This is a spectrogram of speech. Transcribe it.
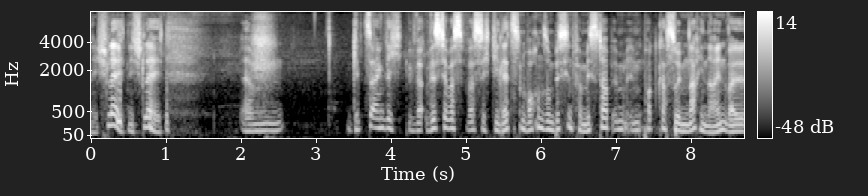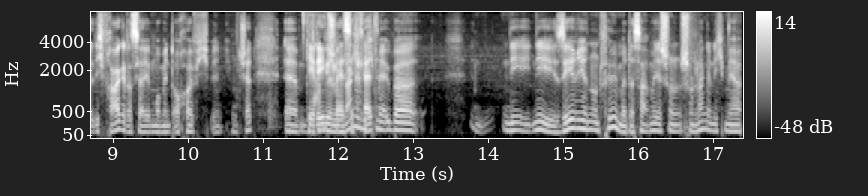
Nicht schlecht, nicht schlecht. ähm, Gibt es eigentlich, wisst ihr, was, was ich die letzten Wochen so ein bisschen vermisst habe im, im Podcast, so im Nachhinein, weil ich frage das ja im Moment auch häufig im, im Chat. Ähm, Die wir haben schon lange Regelmäßigkeit? nicht mehr über. Nee, nee, Serien und Filme, das haben wir schon, schon lange nicht mehr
